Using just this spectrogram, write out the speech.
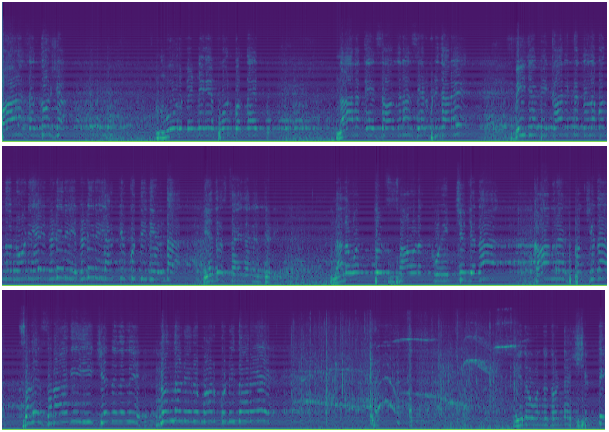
ಬಹಳ ಸಂತೋಷ. ಮೂರು ಗಂಟೆಗೆ ಫೋನ್ ಬರ್ತಾ ಇತ್ತು. ನಾಲ್ಕೈದು ಸಾವಿರ ಜನ ಸೇರ್ಬಿಟ್ಟಿದ್ದಾರೆ. ಬಿಜೆಪಿ ಕಾರ್ಯಕರ್ತರೆಲ್ಲ ಬಂದು ನೋಡಿ ಹೇ ನಡೀರಿ ನಡೀರಿ ಯಾಕೆ ಕೂತಿದ್ದೀರಿ ಅಂತ ಎದುರಿಸ್ತಾ ಇದ್ದಾರೆ ಅಂತೇಳಿ ನಲವತ್ತು ಸಾವಿರಕ್ಕೂ ಹೆಚ್ಚು ಜನ ಕಾಂಗ್ರೆಸ್ ಪಕ್ಷದ ಸದಸ್ಯರಾಗಿ ಈ ಕ್ಷೇತ್ರದಲ್ಲಿ ನೋಂದಣಿಯನ್ನು ಮಾಡಿಕೊಂಡಿದ್ದಾರೆ ಇದು ಒಂದು ದೊಡ್ಡ ಶಕ್ತಿ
